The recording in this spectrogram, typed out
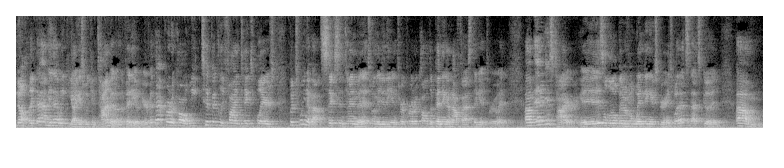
No. Like that, I mean, that we, I guess we can time it on the video here, but that protocol we typically find takes players between about six and ten minutes when they do the intro protocol, depending on how fast they get through it. Um, and it is tiring. It, it is a little bit of a winding experience, Well, that's that's good. Um,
